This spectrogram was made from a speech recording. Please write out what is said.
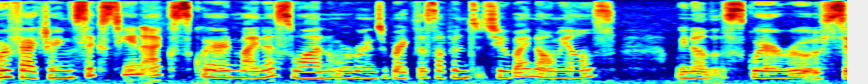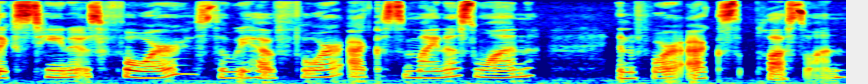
We're factoring 16x squared minus 1. We're going to break this up into two binomials. We know that the square root of 16 is 4, so we have 4x minus 1 and 4x plus 1.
